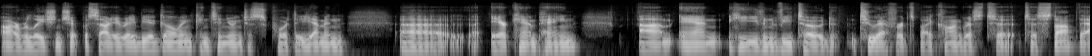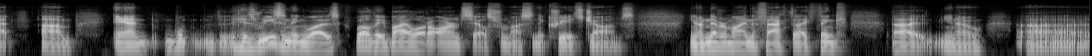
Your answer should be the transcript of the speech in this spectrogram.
our relationship with Saudi Arabia going, continuing to support the Yemen uh, air campaign. Um, and he even vetoed two efforts by Congress to to stop that. Um, and w- his reasoning was, well, they buy a lot of arms sales from us, and it creates jobs. You know, never mind the fact that I think, uh, you know, uh,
